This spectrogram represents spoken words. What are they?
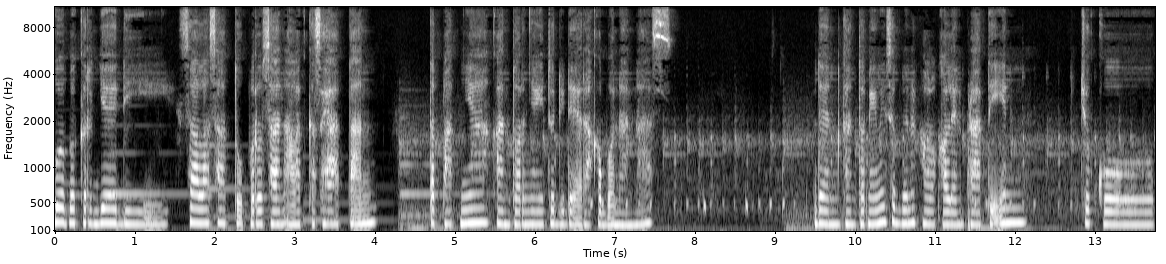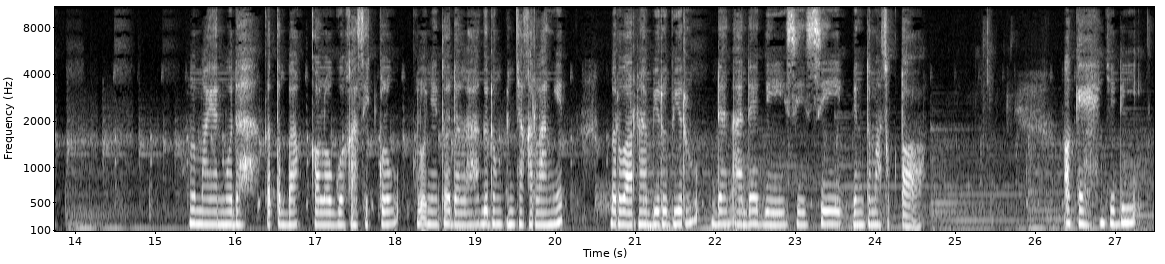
gue bekerja di salah satu perusahaan alat kesehatan, tepatnya kantornya itu di daerah Kebonanas. Dan kantornya ini sebenarnya kalau kalian perhatiin cukup lumayan mudah ketebak kalau gue kasih clue. Clue-nya itu adalah gedung pencakar langit berwarna biru-biru dan ada di sisi pintu masuk tol. Oke, jadi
